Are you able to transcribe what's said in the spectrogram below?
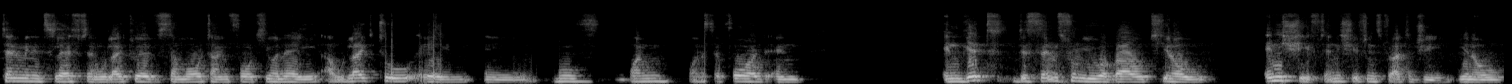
10 minutes left and would like to have some more time for Q&A, I would like to um, um, move one, one step forward and, and get the sense from you about, you know, any shift, any shift in strategy, you know,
